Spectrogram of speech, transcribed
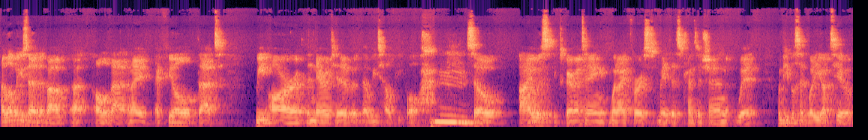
I love what you said about uh, all of that, and I, I feel that we are the narrative that we tell people. so I was experimenting when I first made this transition with when people said, What are you up to?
